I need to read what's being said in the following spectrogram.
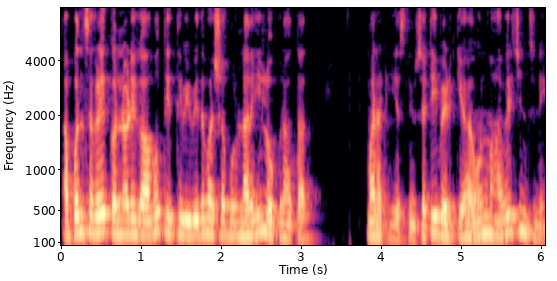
आपण सगळे कन्नडी गाव आहोत. येथे विविध भाषा बोलणारेही लोक राहतात. मराठी एस न्यूजसाठी बेडकी हाऊन महावीर चिंचणे.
